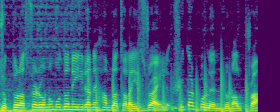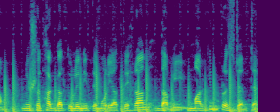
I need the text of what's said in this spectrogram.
যুক্তরাষ্ট্রের অনুমোদনে ইরানে হামলা চালায় ইসরায়েল। স্বীকার করলেন ডোনাল্ড ট্রাম্প। নিষেধাজ্ঞা তুলে নিতে মরিয়া তেহরান, দাবি মার্কিন প্রেসিডেন্টের।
